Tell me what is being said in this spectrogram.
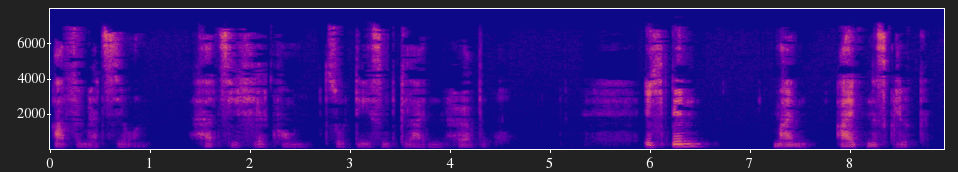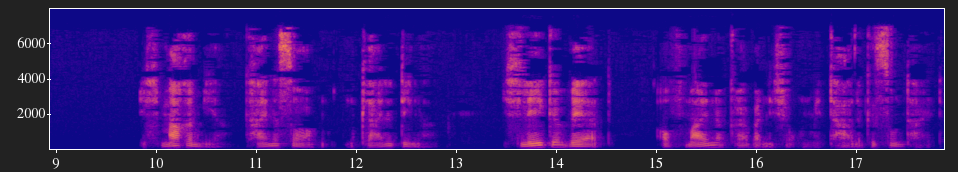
Affirmationen. Herzlich willkommen zu diesem kleinen Hörbuch. Ich bin mein eigenes Glück. Ich mache mir keine Sorgen um kleine Dinge. Ich lege Wert auf meine körperliche und mentale Gesundheit.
